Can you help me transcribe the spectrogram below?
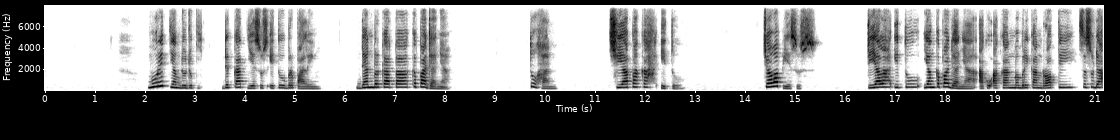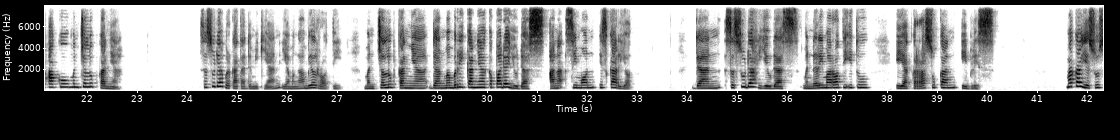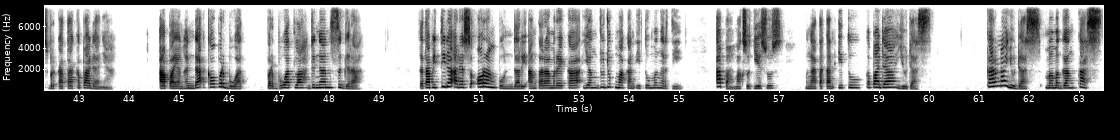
Murid yang duduk dekat Yesus itu berpaling dan berkata kepadanya, "Tuhan, Siapakah itu? Jawab Yesus, Dialah itu yang kepadanya aku akan memberikan roti sesudah aku mencelupkannya. Sesudah berkata demikian, ia mengambil roti, mencelupkannya dan memberikannya kepada Yudas, anak Simon Iskariot. Dan sesudah Yudas menerima roti itu, ia kerasukan iblis. Maka Yesus berkata kepadanya, "Apa yang hendak kau perbuat, perbuatlah dengan segera." Tetapi tidak ada seorang pun dari antara mereka yang duduk makan itu mengerti apa maksud Yesus mengatakan itu kepada Yudas. Karena Yudas memegang kas,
